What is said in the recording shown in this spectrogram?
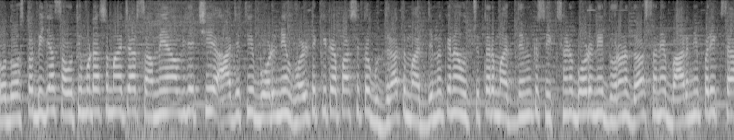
તો દોસ્તો, બીજા સૌથી મોટા સમાચાર સામે આવ્યા છે. આજથી બોર્ડની હોલ ટિકિટ અપાશે તો ગુજરાત માધ્યમિક અને ઉચ્ચતર માધ્યમિક શિક્ષણ બોર્ડની ધોરણ દસ અને બારની પરીક્ષા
